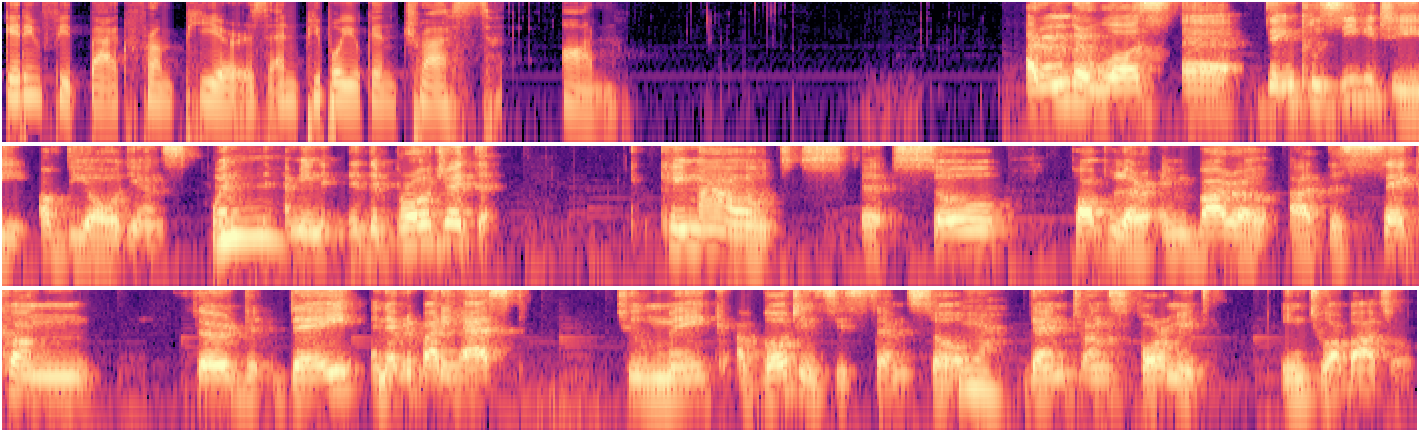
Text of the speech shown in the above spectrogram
getting feedback from peers and people you can trust on. I remember was uh, the inclusivity of the audience. When mm. I mean the, the, project came out uh, so popular and viral at the second, third day, and everybody has to make a voting system. So yeah. then transform it into a battle.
